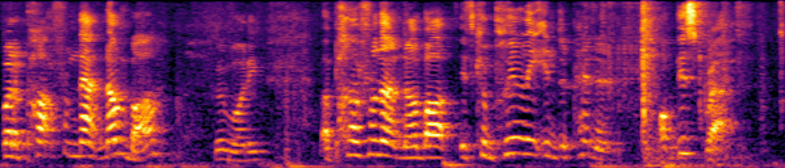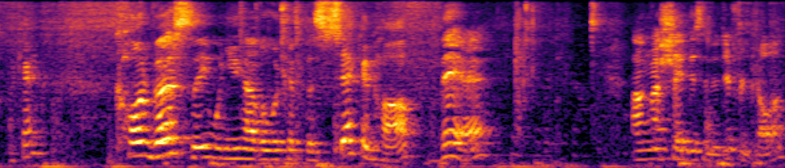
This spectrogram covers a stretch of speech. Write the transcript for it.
but apart from that number, good morning, apart from that number, it's completely independent of this graph, okay? Conversely, when you have a look at the second half there, I'm going to shade this in a different color.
